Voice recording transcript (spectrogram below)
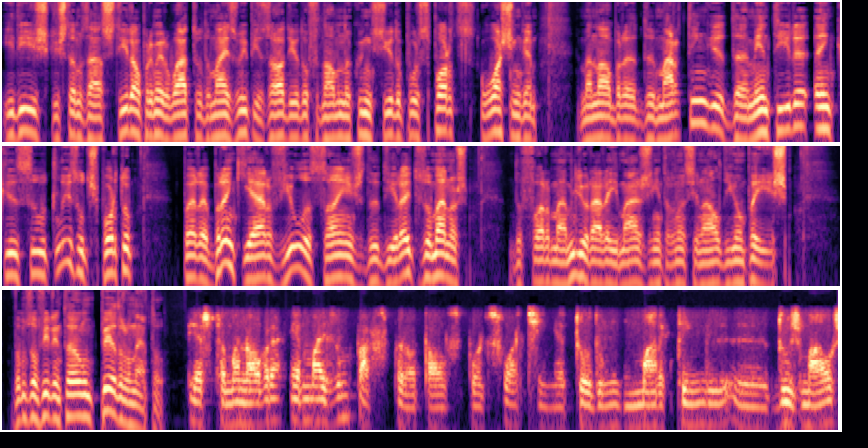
e diz que estamos a assistir ao primeiro ato de mais um episódio do fenómeno conhecido por Sports Washington, manobra de marketing da mentira em que se utiliza o desporto para branquear violações de direitos humanos, de forma a melhorar a imagem internacional de um país. Vamos ouvir então Pedro Neto esta manobra é mais um passo para o tal sports watching, é todo um marketing uh, dos maus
